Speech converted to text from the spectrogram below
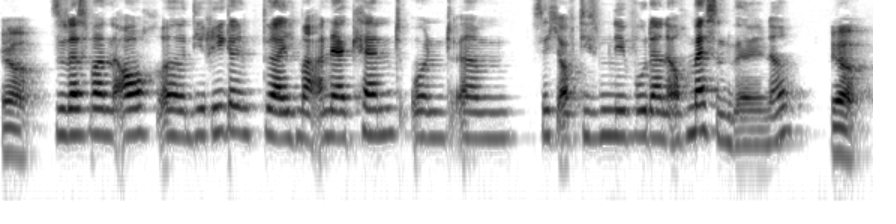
Ja. So dass man auch äh, die Regeln, sag ich mal, anerkennt und ähm, sich auf diesem Niveau dann auch messen will, ne? Ja.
